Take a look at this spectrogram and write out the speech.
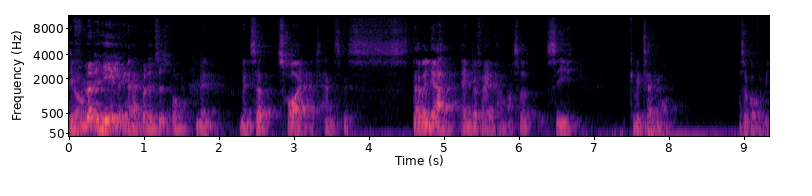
det fylder det hele ja. på det tidspunkt. Men, men så tror jeg, at han skal... Der vil jeg anbefale ham at så sige, kan vi ikke tage det i morgen? Og så gå forbi.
